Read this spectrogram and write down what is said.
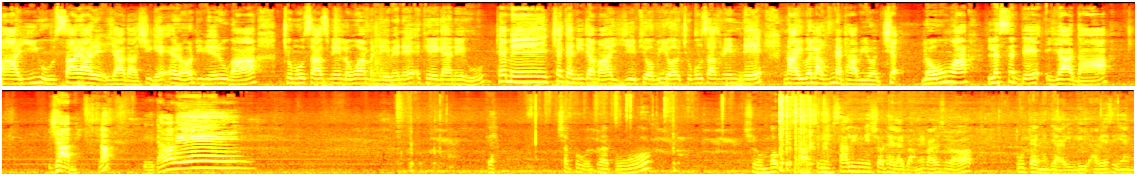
မာကြီးကိုစားရတဲ့အရသာရှိတယ်အဲ့တော့ဒီပြဲတို့ကချုံမစားစနစ်လုံးဝမနေဘဲနဲ့အခဲကန်တွေကိုထည့်မယ်ချက်ကန်ဒီကြမှာရေဖြော်ပြီးတော့ချုံမစားစနစ်နဲ့နိုင်ဝက်လောက်နှက်ထားပြီးတော့ချက်လုံးဝလက်ဆက်တဲ့အရသာရမယ်နော်ကဲဒါပါပဲ ချက်ဖို့အတွက်ကိုချုံမုတ်စားစနေစားလေးနဲ့ရှော့ထည့်လိုက်ပါမယ်ဘာလို့ဆိုတော့ဥတက်ငကြကြီးလေးအပြည့်စရင်င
